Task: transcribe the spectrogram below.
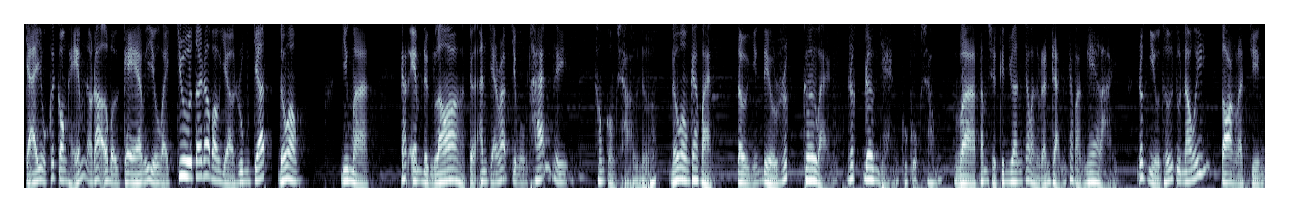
chạy một cái con hẻm nào đó ở bờ kè ví dụ vậy chưa tới đó bao giờ rung chết đúng không? Nhưng mà các em đừng lo anh chạy rap chừng một tháng thì không còn sợ nữa. Đúng không các bạn? Từ những điều rất cơ bản, rất đơn giản của cuộc sống. Và tâm sự kinh doanh các bạn rảnh rảnh các bạn nghe lại rất nhiều thứ tôi nói toàn là chuyện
